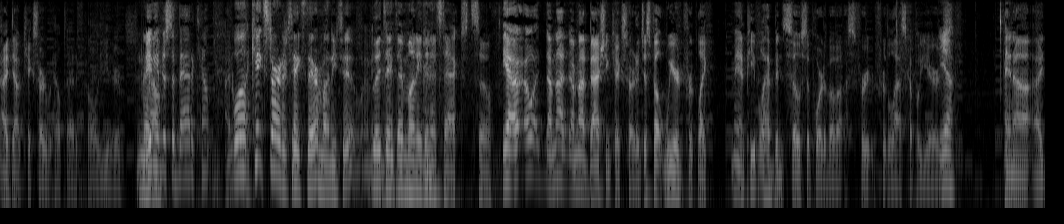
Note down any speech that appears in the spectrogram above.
I doubt Kickstarter would help that at all either. Maybe I'm just a bad accountant. I don't well, know. Kickstarter takes their money too. I mean, They take their money, then it's taxed. So Yeah, I- I'm not. I'm not bashing Kickstarter. It just felt weird for like, man, people have been so supportive of us for for the last couple of years. Yeah. and uh, I,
